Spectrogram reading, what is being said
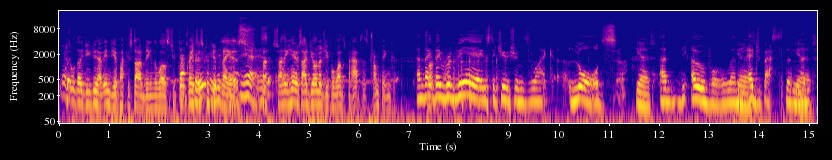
Yes, although you do have India and Pakistan being the world's two greatest true, cricket players. Yes. But, so I think here is ideology for once perhaps that's trumping. And they, they revere institutions like uh, Lords Yes. and the Oval and Yes. Edgbaston and Yes.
